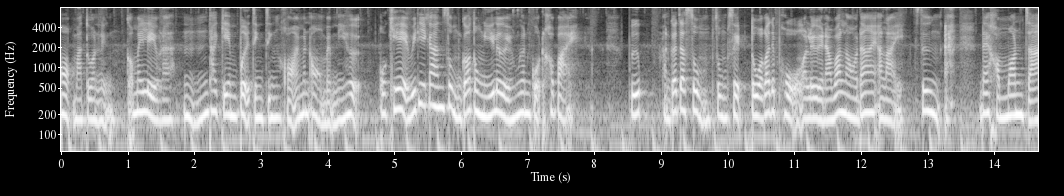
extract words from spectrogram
ออกมาตัวหนึ่งก็ไม่เลวนะ ถ้าเกมเปิดจริง ๆ ขอให้มันออกแบบนี้เหอะ โอเค วิธีการสุ่มก็ตรงนี้เลยเพื่อนกดเข้าไปปุ๊บมันก็จะสุ่มสุ่มเสร็จตัวก็จะโผล่มาเลยนะว่าเราได้อะไร ซึ่งอะได้คอมมอนจ้า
